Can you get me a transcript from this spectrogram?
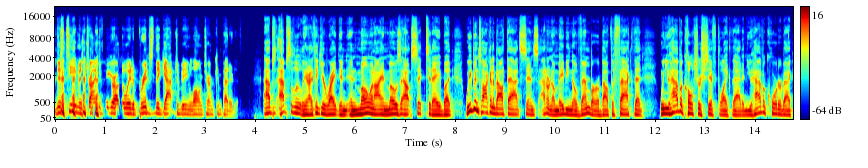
this team is trying to figure out the way to bridge the gap to being long term competitive. absolutely. And I think you're right. And, and Mo and I, and Mo's out sick today, but we've been talking about that since, I don't know, maybe November about the fact that when you have a culture shift like that and you have a quarterback,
